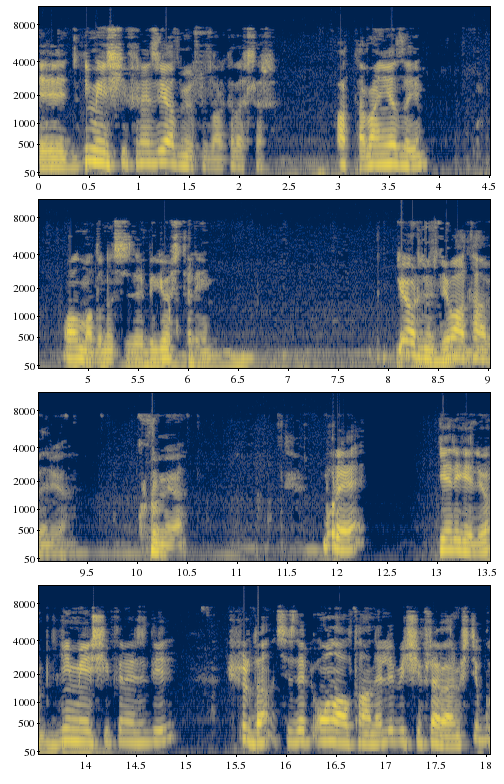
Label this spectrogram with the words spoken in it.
e, Gmail şifrenizi yazmıyorsunuz arkadaşlar. Hatta ben yazayım. Olmadığını size bir göstereyim. Gördüğünüz gibi hata veriyor. Kurmuyor. Buraya geri geliyorum. Gmail şifrenizi değil. Şurada size bir 16 haneli bir şifre vermişti. Bu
